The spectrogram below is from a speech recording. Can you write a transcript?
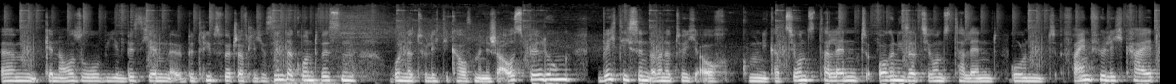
ähm, genauso wie ein bisschen äh, betriebswirtschaftliches Hintergrundwissen und natürlich die kaufmännische Ausbildung. Wichtig sind aber natürlich auch Kommunikationstalent, Organisationstalent und Feinfühligkeit.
